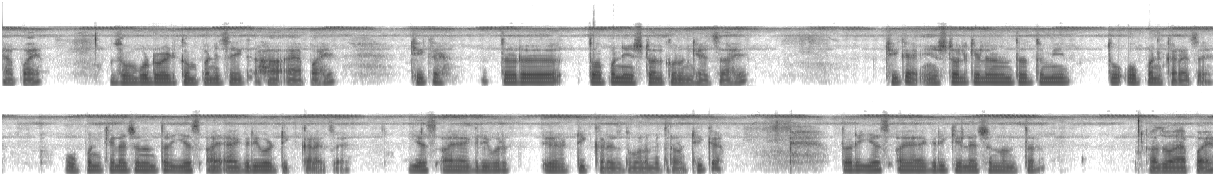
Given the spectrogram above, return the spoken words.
ॲप आहे. झोंबोड्रॉइड कंपनीचा एक हा ॲप आहे. ठीक आहे. तर तो आपण इन्स्टॉल करून घ्यायचा आहे. ठीक आहे. इन्स्टॉल केल्यानंतर तुम्ही तो ओपन करायचा आहे. ओपन केल्याच्यानंतर येस आय ॲग्रीवर टिक करायचं आहे. येस आय ॲग्रीवर टिक करायचं तुम्हाला मित्रांनो ठीक आहे? तर येस आय ॲग्री केल्याच्यानंतर हा जो ॲप आहे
